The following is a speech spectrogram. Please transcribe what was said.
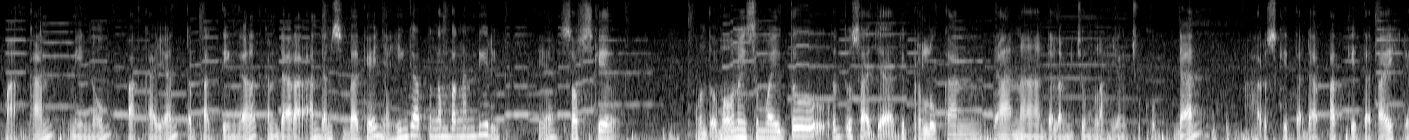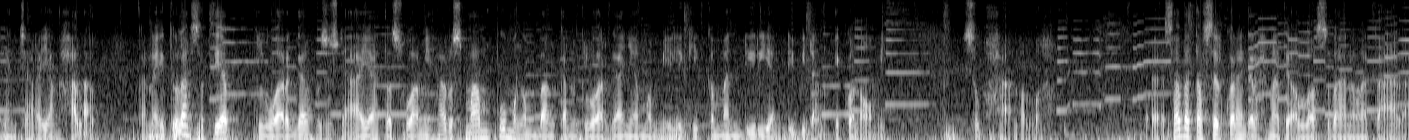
makan, minum, pakaian, tempat tinggal, kendaraan dan sebagainya hingga pengembangan diri, ya, soft skill untuk memenuhi semua itu tentu saja diperlukan dana dalam jumlah yang cukup dan harus kita dapat kita raih dengan cara yang halal. Karena itulah setiap keluarga khususnya ayah atau suami harus mampu mengembangkan keluarganya memiliki kemandirian di bidang ekonomi. Subhanallah. Eh, sahabat tafsir Quran dirahmati Allah Subhanahu wa taala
